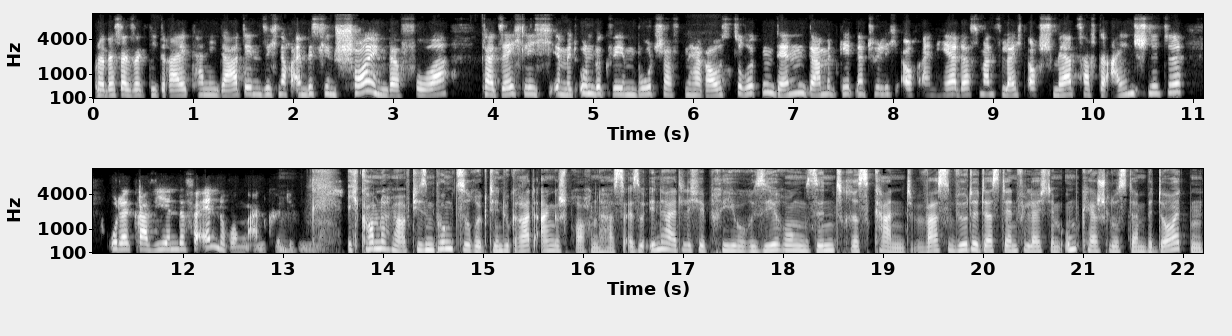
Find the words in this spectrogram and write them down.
oder besser gesagt die drei Kandidatinnen sich noch ein bisschen scheuen davor, tatsächlich mit unbequemen Botschaften herauszurücken. Denn damit geht natürlich auch einher, dass man vielleicht auch schmerzhafte Einschnitte oder gravierende Veränderungen ankündigen hm. muss. Ich komme noch mal auf diesen Punkt zurück, den du gerade angesprochen hast. Also inhaltliche Priorisierungen sind riskant. Was würde das denn vielleicht im Umkehrschluss dann bedeuten?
